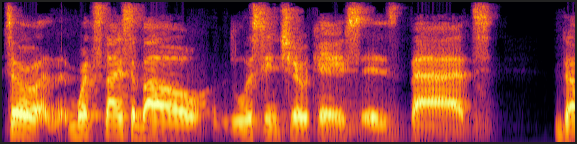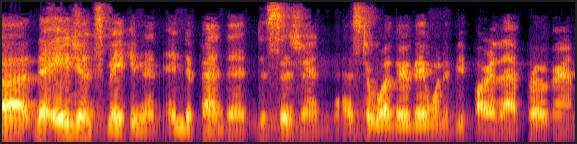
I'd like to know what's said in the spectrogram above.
So what's nice about listing showcase is that the the agent's making an independent decision as to whether they want to be part of that program.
